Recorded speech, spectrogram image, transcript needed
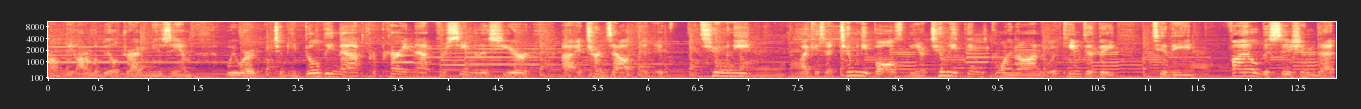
from the Automobile Driving Museum. We were to be building that, preparing that for SEMA this year. Uh, it turns out that it too many like I said, too many balls in the air, too many things going on. It came to the to the final decision that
